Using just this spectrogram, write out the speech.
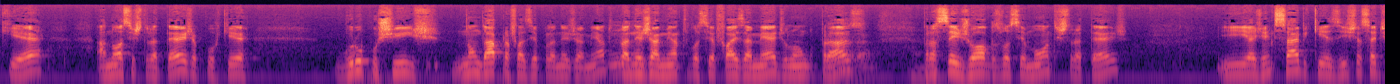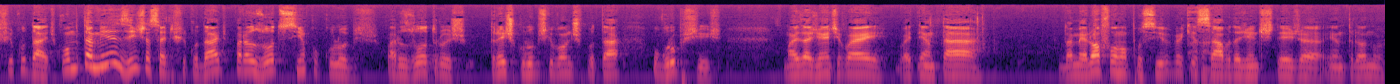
que é a nossa estratégia, porque grupo X não dá para fazer planejamento. Uhum. Planejamento você faz a médio e longo prazo. É para seis jogos você monta estratégia. E a gente sabe que existe essa dificuldade. Como também existe essa dificuldade para os outros cinco clubes, para os outros três clubes que vão disputar o grupo X. Mas a gente vai, vai tentar da melhor forma possível para que sábado a gente esteja entrando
